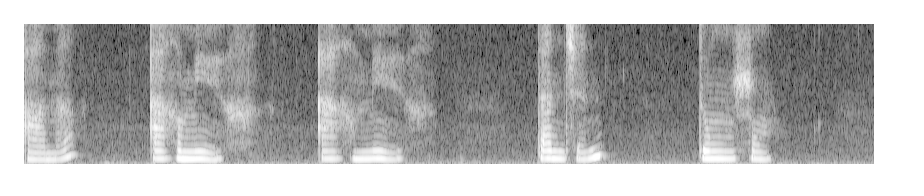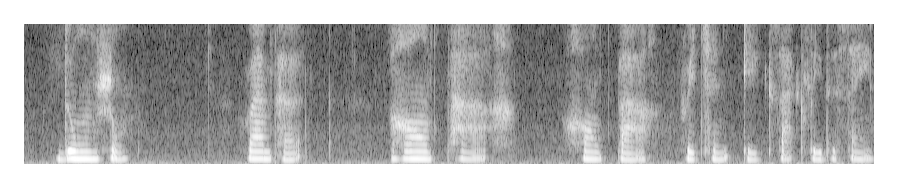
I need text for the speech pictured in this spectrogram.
Armor, armure, armure, dungeon, donjon, donjon, rampart, rempart, rempart, written exactly the same.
